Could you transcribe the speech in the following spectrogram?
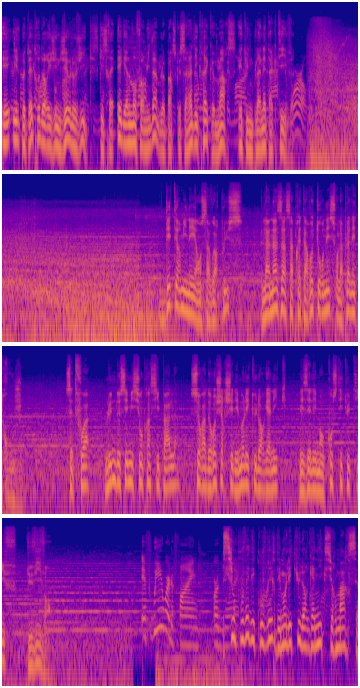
et il peut être d'origine géologique, ce qui serait également formidable parce que ça indiquerait que Mars est une planète active. Déterminé à en savoir plus, la NASA s'apprête à retourner sur la planète rouge. Cette fois, l'une de ses missions principales sera de rechercher des molécules organiques, les éléments constitutifs du vivant. Si on pouvait découvrir des molécules organiques sur Mars,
